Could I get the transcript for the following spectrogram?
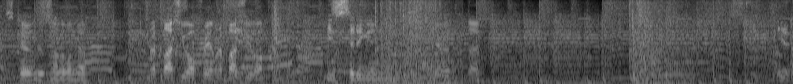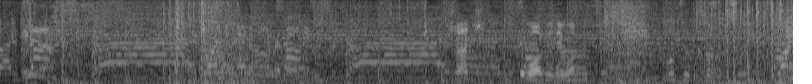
Let's go. There's another one though. I'm gonna flash you all free, I'm gonna flash you all. He's sitting in there with the One enemy remaining. Judge. They walled me, they walled me. Portal. One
